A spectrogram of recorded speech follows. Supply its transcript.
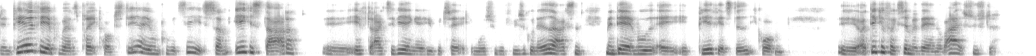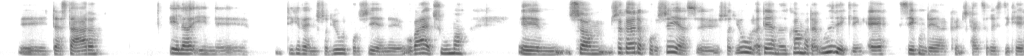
Den perifere pubertas prækox, det er jo en pubertet, som ikke starter øh, efter aktivering af hypotalamus hypofyse gonadeaksen, men derimod er et perifert sted i kroppen. Øh, og det kan for eksempel være en ovariesyste, øh, der starter, eller en, øh, det kan være en østradiolproducerende ovarietumor, øh, som så gør, at der produceres øh, østradiol, og dermed kommer der udvikling af sekundære kønskarakteristika,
